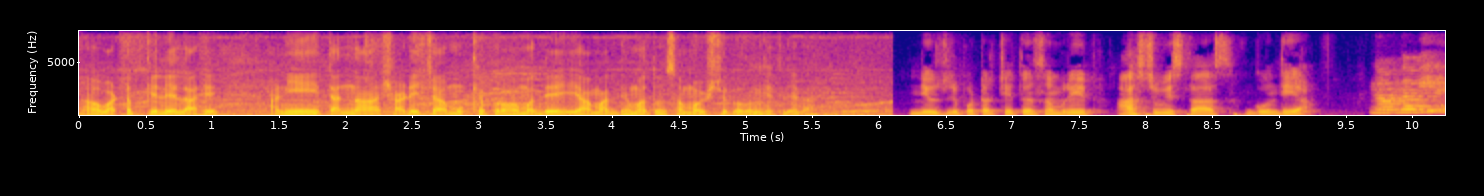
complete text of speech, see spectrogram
वाटप केलेलं आहे आणि त्यांना शाळेच्या मुख्य प्रवाहामध्ये या माध्यमातून समाविष्ट करून घेतलेलं आहे. न्यूज रिपोर्टर चेतन समरीत आज चोवीस तास गोंदिया. नवनवीन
